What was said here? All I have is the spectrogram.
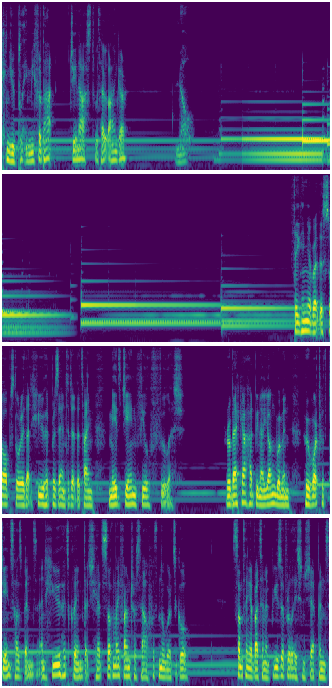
Can you blame me for that? Jane asked without anger. No. Thinking about the sob story that Hugh had presented at the time made Jane feel foolish. Rebecca had been a young woman who worked with Jane's husband, and Hugh had claimed that she had suddenly found herself with nowhere to go. Something about an abusive relationship and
